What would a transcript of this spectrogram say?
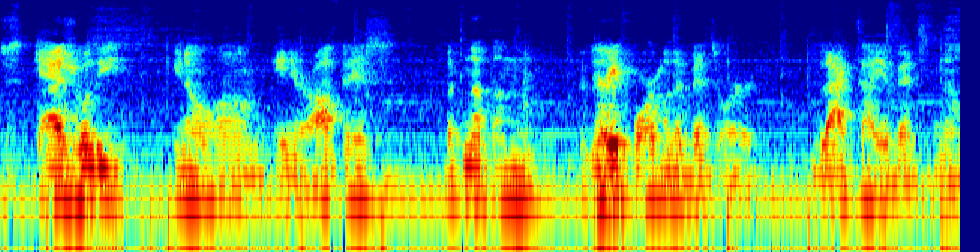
just casually, you know, um, in your office, but not on very formal events or black tie events. No.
